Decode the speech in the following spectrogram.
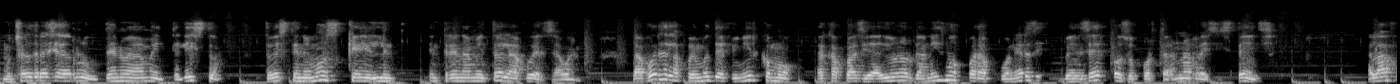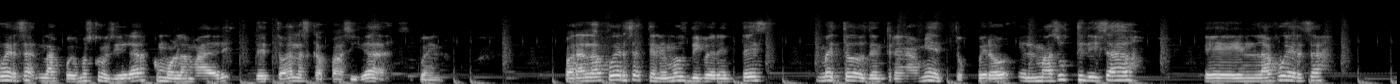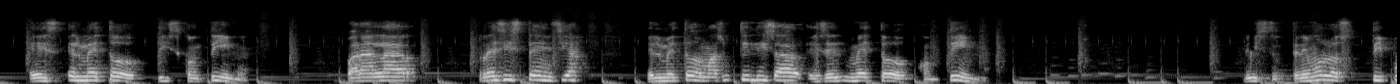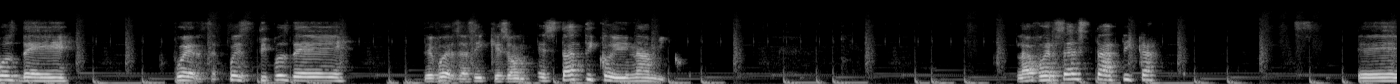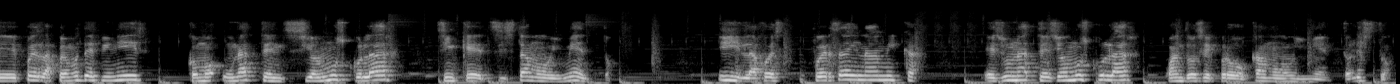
Muchas gracias, Ruth, de nuevamente. Listo. Entonces tenemos que el entrenamiento de la fuerza. Bueno, la fuerza la podemos definir como la capacidad de un organismo para oponerse, vencer o soportar una resistencia. La fuerza la podemos considerar como la madre de todas las capacidades. Bueno, para la fuerza tenemos diferentes métodos de entrenamiento, pero el más utilizado en la fuerza es el método discontinuo. Para la resistencia, el método más utilizado es el método continuo. Listo, tenemos los tipos de fuerza, pues tipos de, de fuerza, así que son estático y dinámico. La fuerza estática, eh, pues la podemos definir como una tensión muscular sin que exista movimiento. Y la fuerza dinámica es una tensión muscular cuando se provoca movimiento. Listo.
